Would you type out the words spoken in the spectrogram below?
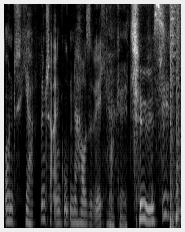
Und ja, wünsche einen guten Nachhauseweg. Okay, tschüss. tschüss.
